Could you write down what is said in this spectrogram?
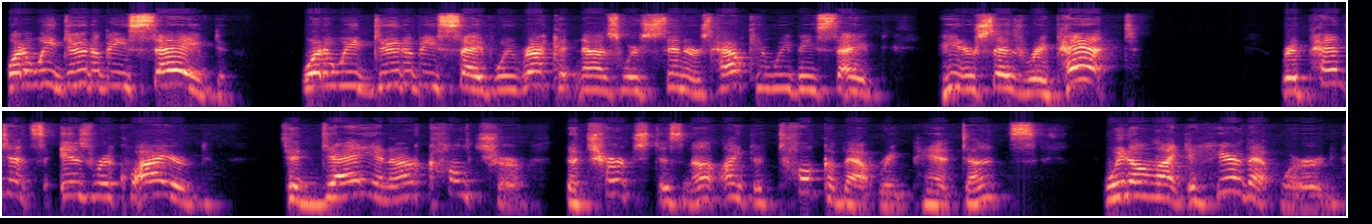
what do we do to be saved? What do we do to be saved? We recognize we're sinners. How can we be saved? Peter says, repent. Repentance is required. Today in our culture, the church does not like to talk about repentance. We don't like to hear that word,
